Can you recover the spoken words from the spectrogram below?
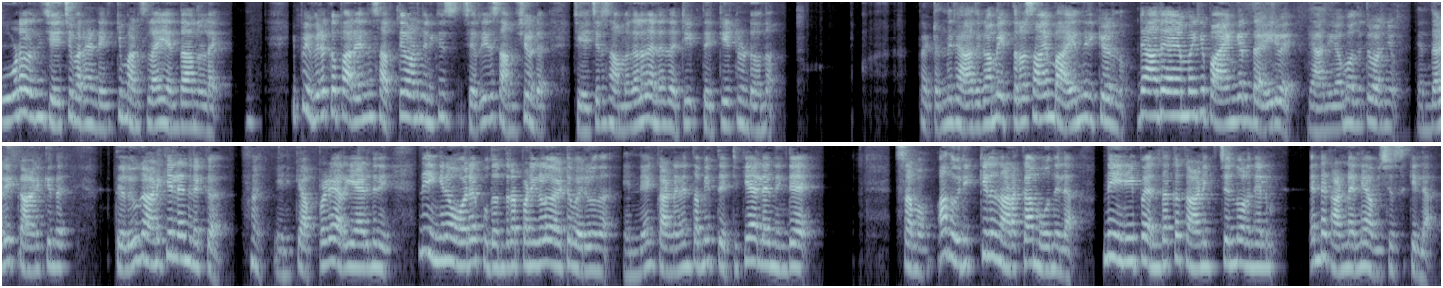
കൂടെ ഒന്ന് ചേച്ചി പറയണ്ട എനിക്ക് മനസ്സിലായി എന്താന്നുള്ളത് ഇപ്പൊ ഇവരൊക്കെ പറയുന്ന സത്യമാണെന്ന് എനിക്ക് ചെറിയൊരു സംശയമുണ്ട്. ചേച്ചിയുടെ സമനില തന്നെ തെറ്റി തെറ്റിയിട്ടുണ്ടോന്ന്. പെട്ടെന്ന് രാധികാമ്മ ഇത്ര സമയം ഭയന്നിരിക്കുമായിരുന്നു രാധികാമ്മയ്ക്ക് ഭയങ്കര ധൈര്യമായി. രാധികാമ്മ വന്നിട്ട് പറഞ്ഞു എന്താണ് ഈ കാണിക്കുന്നത് തെളിവ് കാണിക്കല്ലേ നിനക്ക്? എനിക്ക് അപ്പോഴേ അറിയായിരുന്നില്ലേ? നീ ഇങ്ങനെ ഓരോ കുതന്ത്രപ്പണികളുമായിട്ട് വരുമെന്ന്. എന്നെയും കണ്ണനെയും തമ്മിൽ തെറ്റിക്കുകയല്ലേ നിന്റെ ശ്രമം? അതൊരിക്കലും നടക്കാൻ പോകുന്നില്ല. നീ ഇനിയിപ്പോ എന്തൊക്കെ കാണിച്ചെന്ന് പറഞ്ഞാലും എന്റെ കണ്ണ് എന്നെ അവിശ്വസിക്കില്ല.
